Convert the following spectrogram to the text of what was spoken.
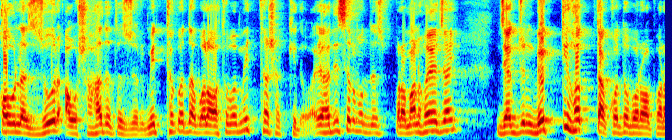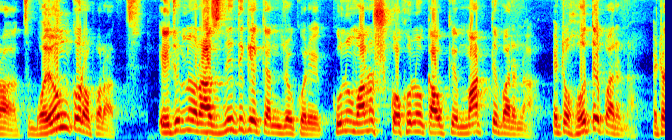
কৌলা জোর আও শাহাদত জোর, মিথ্যা কথা বলা অথবা মিথ্যা সাক্ষী দেওয়া। এই হাদিসের মধ্যে প্রমাণ হয়ে যায় যে একজন ব্যক্তি হত্যা কত বড় অপরাধ, ভয়ঙ্কর অপরাধ। এই জন্য রাজনীতিকে কেন্দ্র করে কোনো মানুষ কখনো কাউকে মারতে পারে না, এটা হতে পারে না। এটা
